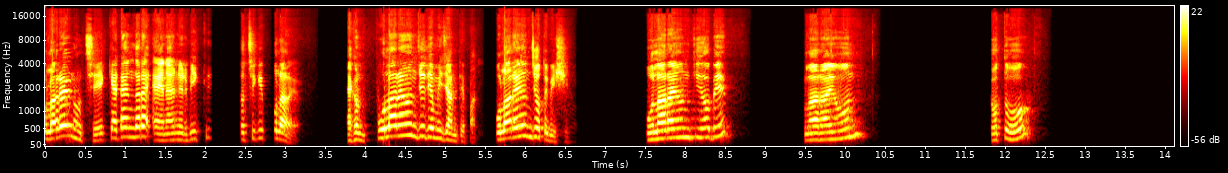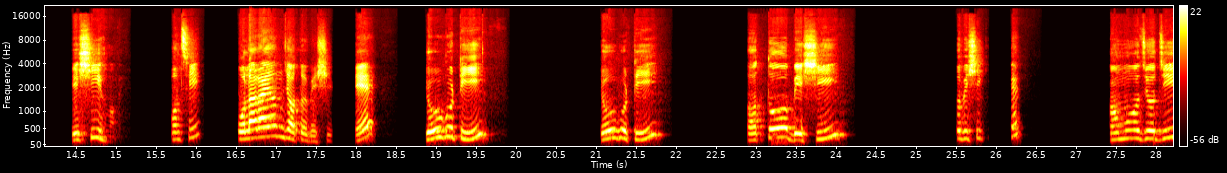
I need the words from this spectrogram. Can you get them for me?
পোলারায়ন হচ্ছে ক্যাটায়ন দ্বারা অ্যানায়নের বিক্রিয়া হচ্ছে কি পোলারায়ন এখন পোলারায়ন যদি আমি জানতে পারি পোলারায়ন যত বেশি হবে পোলারায়ন কি হবে? পোলারায়ন যত বেশি হবে। বলছি পোলারায়ন যত বেশি হবে, যৌগটি যৌগটি তত বেশি তত বেশি? সমযোজী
